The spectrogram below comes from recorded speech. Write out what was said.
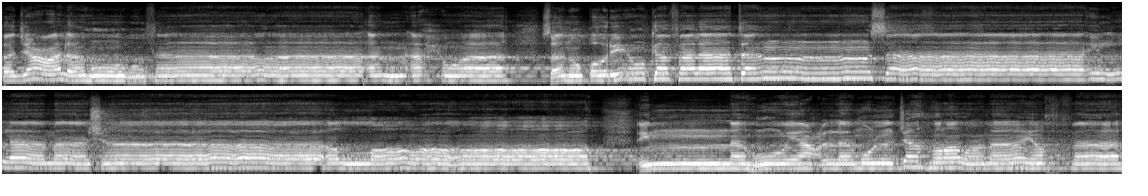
فجعله غثاء أحوى. سنقرئك فلا تنسى إلا ما شاء الله. إنه يعلم الجهر وما يخفى.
